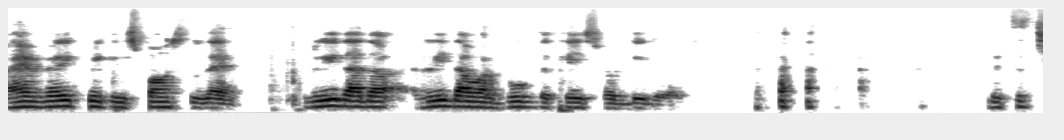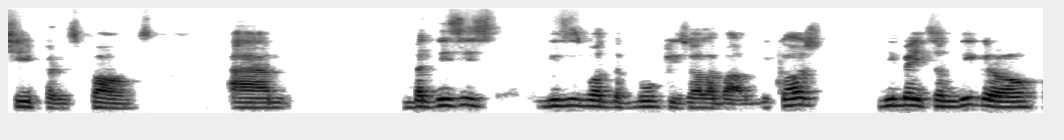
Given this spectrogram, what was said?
I have a very quick response to that. Read our, read our book, The Case for Degrowth. That's a cheap response. Um, but this is this is what the book is all about because debates on degrowth,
